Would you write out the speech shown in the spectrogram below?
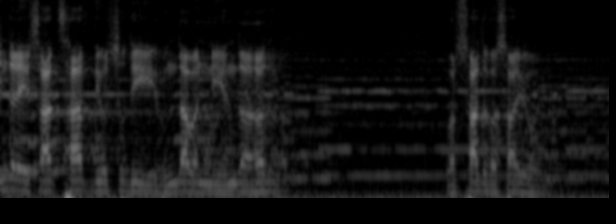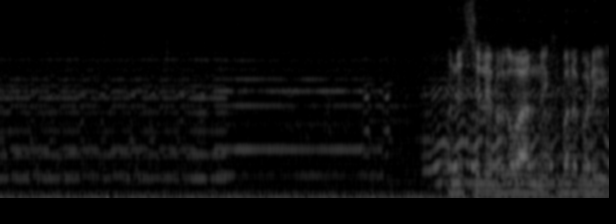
ઇન્દ્રએ સાત સાત દિવસ સુધી વૃંદાવનની અંદર વરસાદ વસાયો અને છેલ્લે ભગવાનને ખબર પડી,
